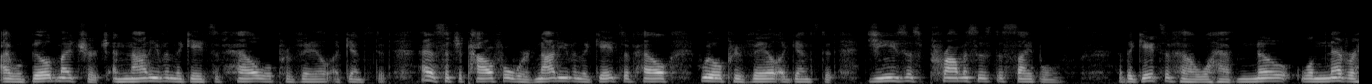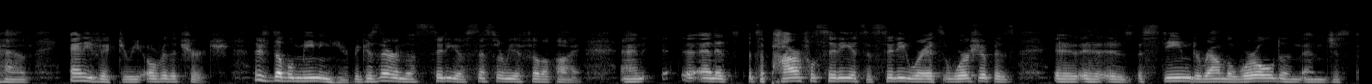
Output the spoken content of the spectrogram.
I will build my church, and not even the gates of hell will prevail against it. That is such a powerful word. Not even the gates of hell will prevail against it. Jesus promises disciples that the gates of hell will have no will never have any victory over the church. there's double meaning here because they're in the city of Caesarea Philippi, and and it's it's a powerful city. It's a city where its worship is is, is esteemed around the world, and and just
